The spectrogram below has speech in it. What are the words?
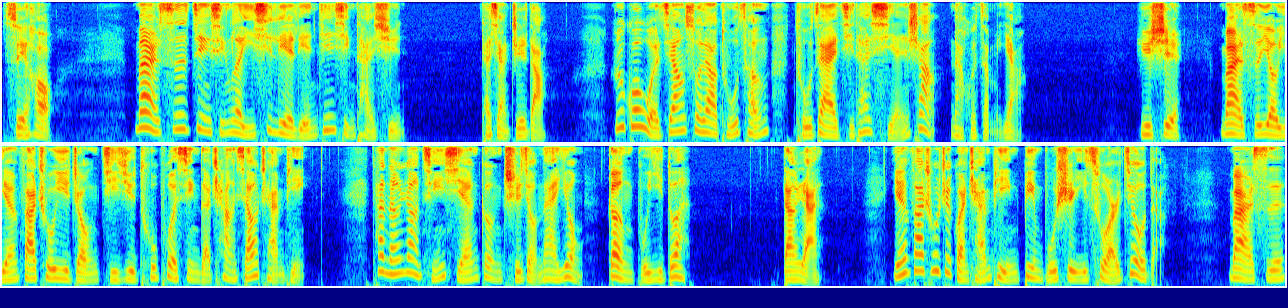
随后，迈尔斯进行了一系列连接性探寻，他想知道。如果我将塑料涂层涂在其他弦上，那会怎么样？于是，迈尔斯又研发出一种极具突破性的畅销产品，它能让琴弦更持久耐用，更不易断。当然，研发出这款产品并不是一蹴而就的。迈尔斯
